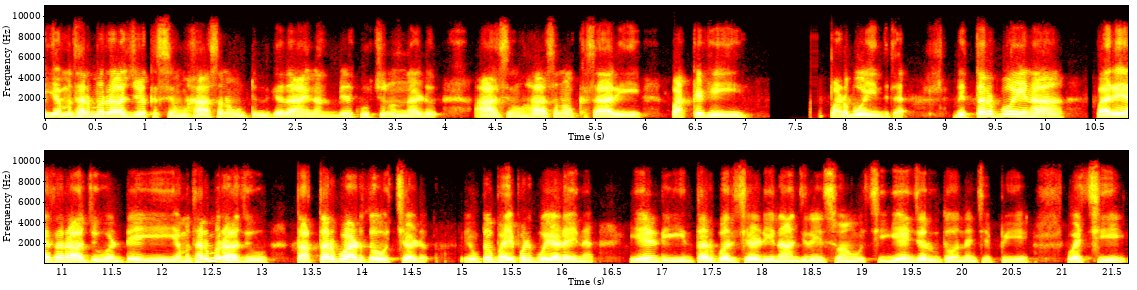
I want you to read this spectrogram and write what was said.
యమధర్మరాజు యొక్క సింహాసనం ఉంటుంది కదా ఆయన అందు మీద కూర్చుని ఉన్నాడు. ఆ సింహాసనం ఒకసారి పక్కకి పడబోయిందిట. బిత్తరపోయిన పరేతరాజు అంటే ఈ యమధర్మరాజు తత్తరపాటుతో వచ్చాడు. ఏమిటో భయపడిపోయాడు ఆయన ఏంటి ఇంతరు పరిచాడు ఈయన ఆంజనేయ స్వామి వచ్చి ఏం జరుగుతోందని చెప్పి వచ్చి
